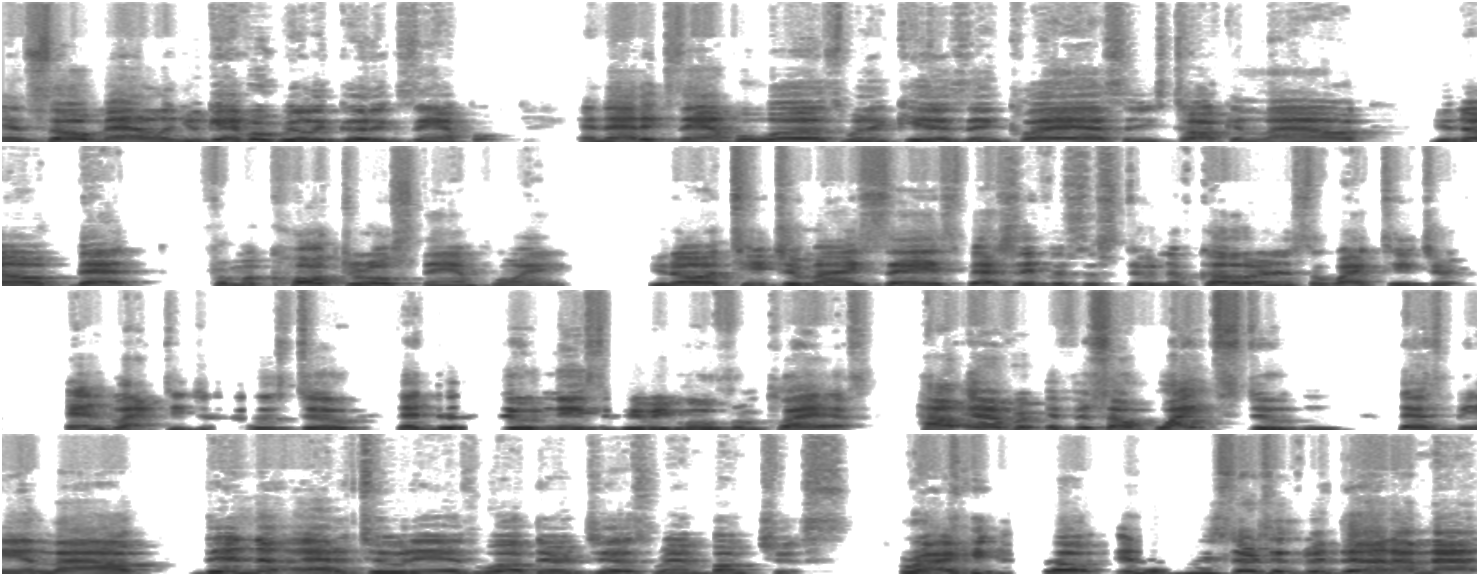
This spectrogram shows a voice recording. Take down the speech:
and so, Madeline, you gave a really good example. And that example was when a kid is in class and he's talking loud, you know, that from a cultural standpoint, you know, a teacher might say, especially if it's a student of color and it's a white teacher, and black teachers too, that this student needs to be removed from class. However, if it's a white student that's being loud, then the attitude is, well, they're just rambunctious. right? So, and this research has been done. I'm not,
